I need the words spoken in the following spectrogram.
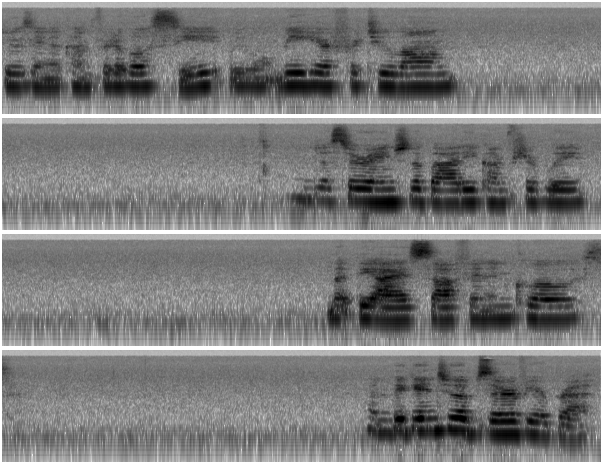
Choosing a comfortable seat. We won't be here for too long. And just arrange the body comfortably. Let the eyes soften and close. And begin to observe your breath.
